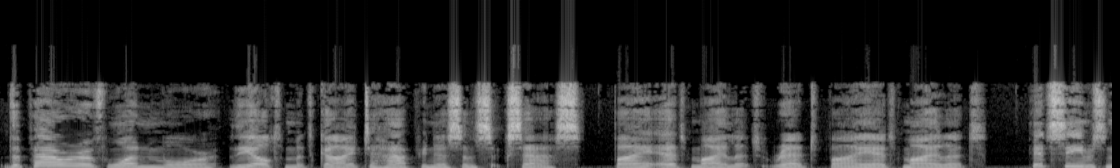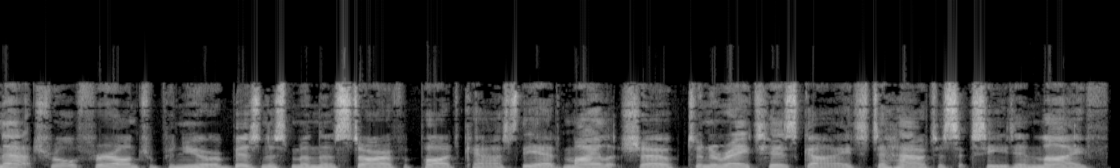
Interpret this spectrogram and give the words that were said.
The Power of One More, The Ultimate Guide to Happiness and Success by Ed Mylett, read by Ed Mylett. It seems natural for entrepreneur, businessman, and star of a podcast, The Ed Mylett Show, to narrate his guide to how to succeed in life.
